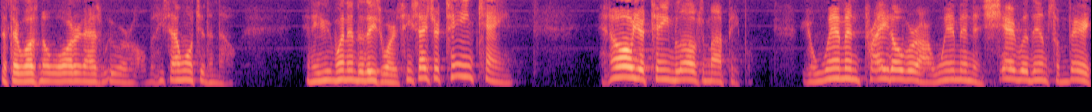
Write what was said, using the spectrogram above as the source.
that there was no water, as we were all. But he said, I want you to know. And he went into these words. He says, Your team came, and oh, your team loved my people. Your women prayed over our women and shared with them some very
